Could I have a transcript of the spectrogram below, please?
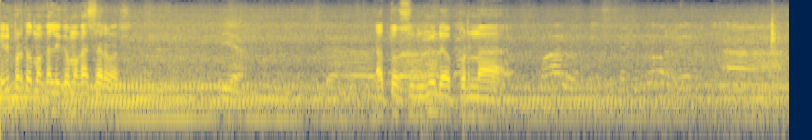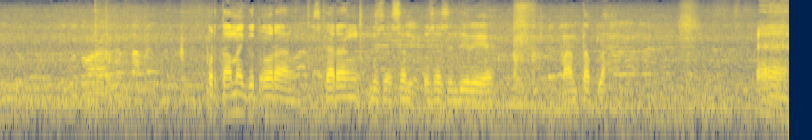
Ini pertama kali ke Makassar mas? Atau sebelumnya udah pernah Ah, itu. ikut orang pertama. pertama ikut orang, sekarang usaha, sen- usaha sendiri ya. Mantap lah. Eh.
